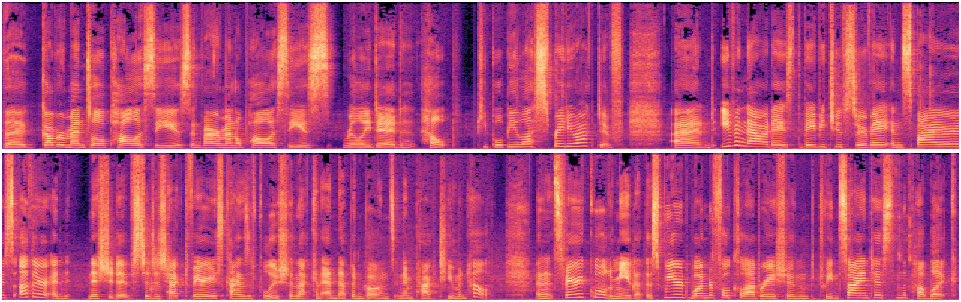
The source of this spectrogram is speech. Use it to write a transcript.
the governmental policies environmental policies really did help people be less radioactive. And even nowadays the baby tooth survey inspires other in- initiatives to detect various kinds of pollution that can end up in bones and impact human health. And it's very cool to me that this weird wonderful collaboration between scientists and the public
